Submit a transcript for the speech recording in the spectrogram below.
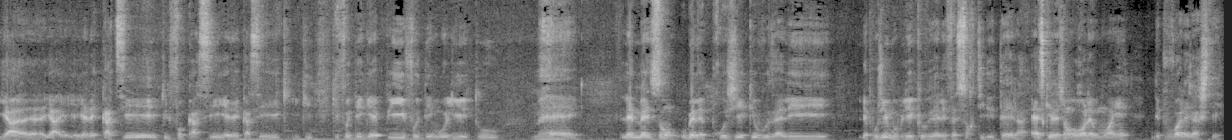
y a, y, a, y a des quartiers qu'il faut casser, il y a des quartiers qu'il qui, faut déguerpir, il faut démolir et tout. Mais les maisons ou bien les projets que vous allez, les projets immobiliers que vous allez faire sortir de terre, est-ce que les gens auront les moyens de pouvoir les acheter?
